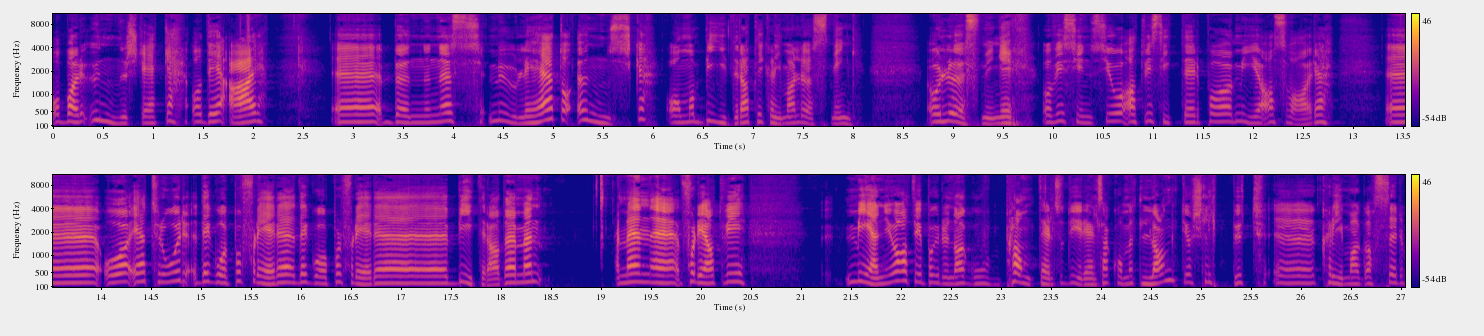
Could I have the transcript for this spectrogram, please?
å bare understreke. Og det er eh, bøndenes mulighet og ønske om å bidra til klimaløsning og løsninger. Og vi syns jo at vi sitter på mye av svaret. Eh, og jeg tror det går på flere, går på flere biter av det. Men, men eh, fordi at vi mener jo at vi pga. god plantehelse og dyrehelse har kommet langt i å slippe ut eh, klimagasser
